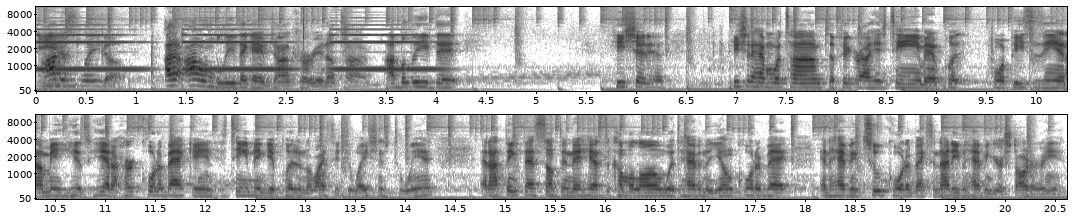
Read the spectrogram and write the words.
And Honestly, go. I, I don't believe they gave John Currie enough time. I believe that he should have he should have had more time to figure out his team and put more pieces in. I mean, his, he had a hurt quarterback and his team didn't get put in the right situations to win. And I think that's something that has to come along with having a young quarterback and having two quarterbacks and not even having your starter in.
